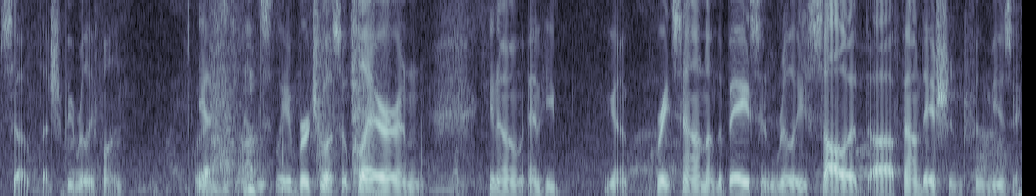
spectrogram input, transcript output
So that should be really fun. Yeah, he's obviously a virtuoso player, and you know, and he, you know, great sound on the bass and really solid uh, foundation for the music.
